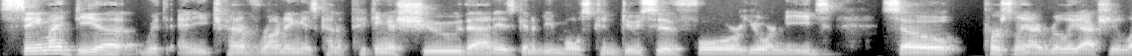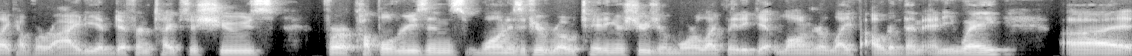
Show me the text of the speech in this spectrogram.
same idea with any kind of running is kind of picking a shoe that is going to be most conducive for your needs. So personally, I really actually like a variety of different types of shoes for a couple reasons. One is if you're rotating your shoes, you're more likely to get longer life out of them anyway. Uh,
